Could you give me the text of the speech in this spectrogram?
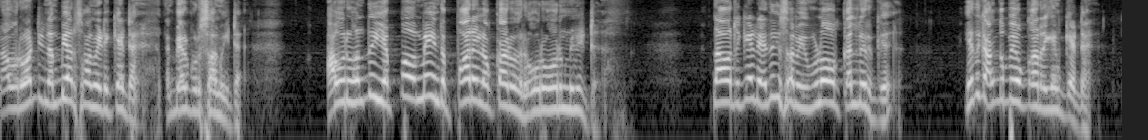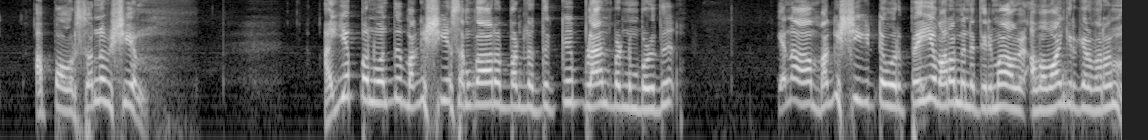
நான் ஒரு வாட்டி நம்பியார் சுவாமிகிட்ட கேட்டேன் நம்பியார் குருசாமிகிட்ட அவர் வந்து எப்போவுமே இந்த பாறையில் உட்காருவார் ஒரு ஒரு மினிட் நான் அவர்கிட்ட கேட்டேன் எதுக்கு சாமி இவ்வளோ கல் இருக்குது எதுக்கு அங்கே போய் உட்காருங்கன்னு கேட்டேன். அப்போ அவர் சொன்ன விஷயம் ஐயப்பன் வந்து மகிழ்ச்சியை சம்ஹாரம் பண்ணுறதுக்கு பிளான் பண்ணும் பொழுது ஏன்னா மகிழ்ச்சிக்கிட்ட ஒரு பெரிய வரம் என்ன தெரியுமா? அவள் அவள் வாங்கியிருக்கிற வரம்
